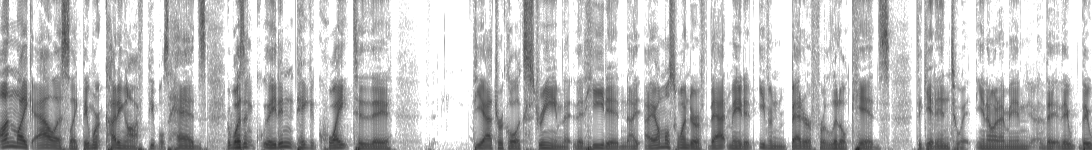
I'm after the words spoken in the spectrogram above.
unlike Alice, like they weren't cutting off people's heads. It wasn't. They didn't take it quite to the theatrical extreme that, that he did. And I, I almost wonder if that made it even better for little kids to get into it. You know what I mean? Yeah. They they they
